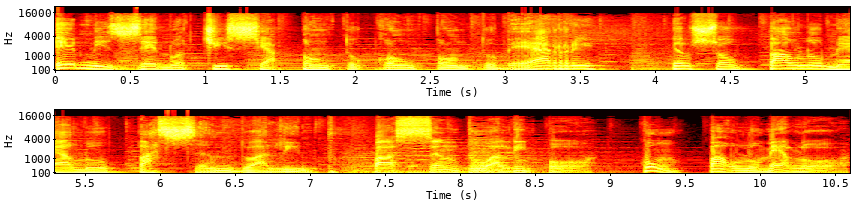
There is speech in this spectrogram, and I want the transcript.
mznoticia.com.br. Eu sou Paulo Melo, passando a limpo. Passando a limpo com Paulo Melo.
